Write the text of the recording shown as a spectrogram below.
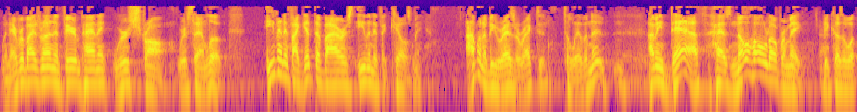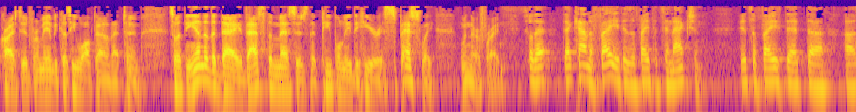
When everybody's running in fear and panic, we're strong. We're saying, look, even if I get the virus, even if it kills me, I'm going to be resurrected to live anew. I mean, death has no hold over me because of what Christ did for me and because he walked out of that tomb. So at the end of the day, that's the message that people need to hear, especially when they're afraid. So that, that kind of faith is a faith that's in action. It's a faith that uh, uh,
